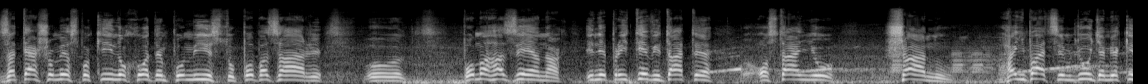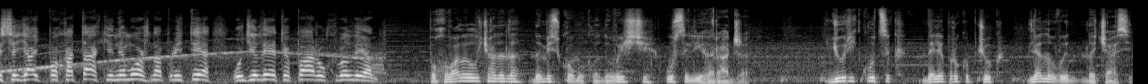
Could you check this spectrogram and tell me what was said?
за те, що ми спокійно ходимо по місту, по базарі, по магазинах і не прийти віддати останню шану. Ганьба цим людям, які сидять по хатах і не можна прийти уділити пару хвилин. Поховали лучанина на міському кладовищі у селі Гараджа. Юрій Куцик, Неля Прокопчук для новин на часі.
